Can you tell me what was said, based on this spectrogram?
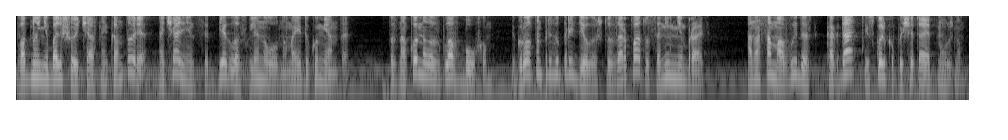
В одной небольшой частной конторе начальница бегло взглянула на мои документы, познакомилась с главбухом и грозно предупредила, что зарплату самим не брать, она сама выдаст, когда и сколько посчитает нужным.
